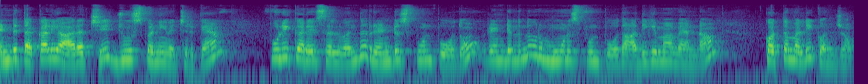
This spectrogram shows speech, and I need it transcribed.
ரெண்டு தக்காளி அரைச்சி ஜூஸ் பண்ணி வச்சுருக்கேன். புளிக்கரைசல் வந்து ரெண்டு ஸ்பூன் போதும். ரெண்டுலேருந்து ஒரு மூணு ஸ்பூன் போதும். அதிகமாக வேண்டாம். கொத்தமல்லி கொஞ்சம்.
